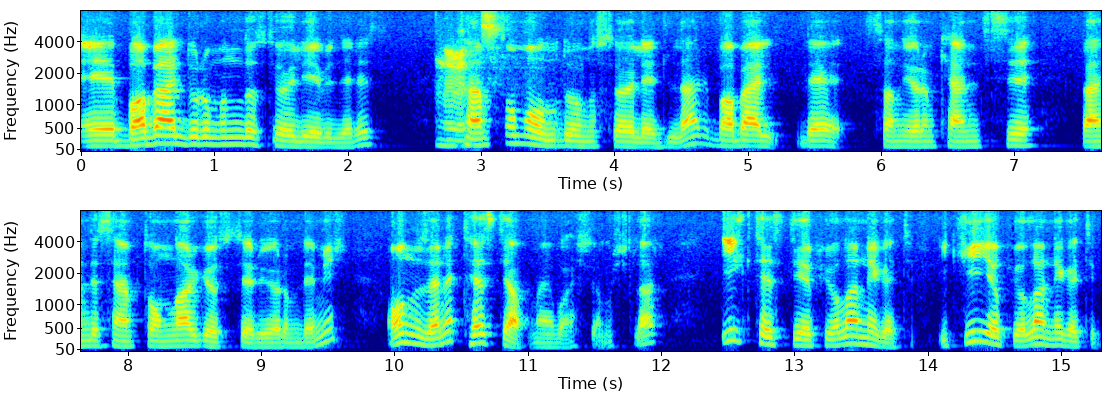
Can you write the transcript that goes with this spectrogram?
E, Babel durumunu da söyleyebiliriz. Evet. Semptom olduğunu söylediler. Babel de sanıyorum kendisi ben de semptomlar gösteriyorum demiş. Onun üzerine test yapmaya başlamışlar. İlk testi yapıyorlar negatif. İkiyi yapıyorlar negatif.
